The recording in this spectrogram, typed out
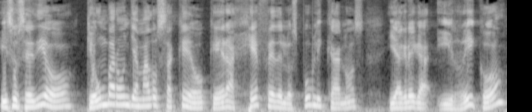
Y sucedió que un varón llamado Saqueo, que era jefe de los publicanos, y agrega, y rico,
